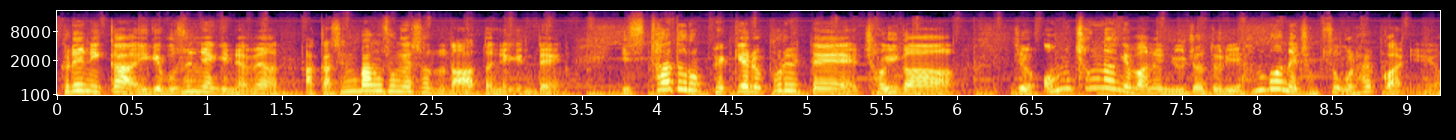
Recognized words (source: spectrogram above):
그러니까 이게 무슨 얘기냐면 아까 생방송에서도 나왔던 얘기인데 이 스타드롭 100개를 뿌릴 때 저희가 이제 엄청나게 많은 유저들이 한 번에 접속을 할 거 아니에요?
